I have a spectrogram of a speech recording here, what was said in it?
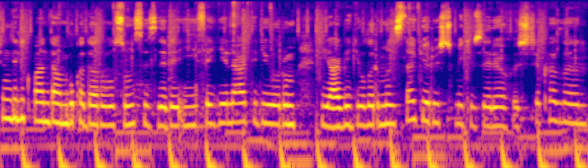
Şimdilik benden bu kadar olsun. Sizlere iyi seyirler diliyorum. Diğer videolarımızda görüşmek üzere. Hoşçakalın.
